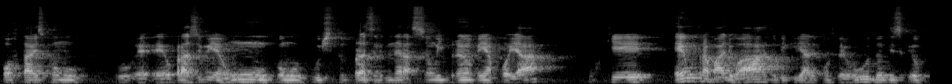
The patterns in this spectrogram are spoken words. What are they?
portais como o, é, é, o Brasil é um, como o Instituto Brasileiro de Mineração, e IBRAM, vem apoiar, porque é um trabalho árduo de criar conteúdo. Eu disse que eu,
